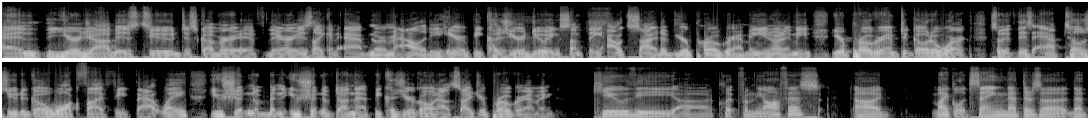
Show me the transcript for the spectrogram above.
And your job is to discover if there is like an abnormality here because you're doing something outside of your programming. You know what i mean? You're programmed to go to work. So if this app tells you to go walk five feet that way you shouldn't have been you shouldn't have done that because you're going outside your programming. Cue the uh, clip from The Office. Uh, Michael, it's saying that there's a that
